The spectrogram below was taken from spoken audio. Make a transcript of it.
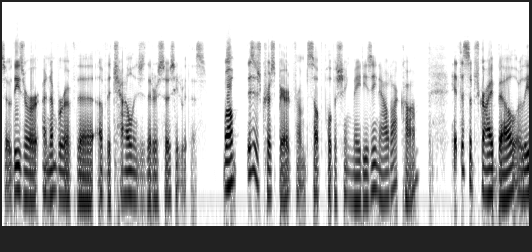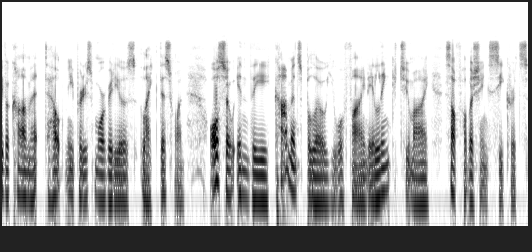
so these are a number of the of the challenges that are associated with this. Well, this is Chris Baird from self-publishingmadeeasynow.com. Hit the subscribe bell or leave a comment to help me produce more videos like this one. Also, in the comments below, you will find a link to my self-publishing secrets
